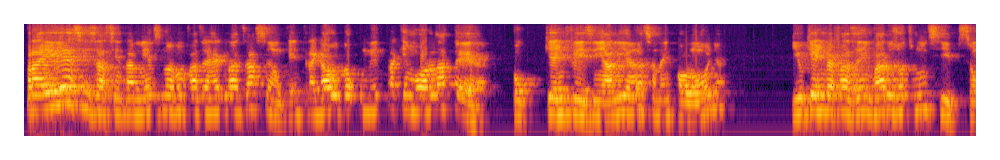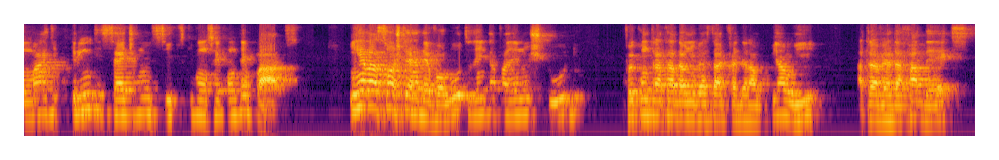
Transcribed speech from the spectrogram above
Para esses assentamentos, nós vamos fazer a regularização, que é entregar o documento para quem mora na terra. O que a gente fez em Aliança, né, em Colônia, e o que a gente vai fazer em vários outros municípios. São mais de 37 municípios que vão ser contemplados. Em relação às terras devolutas, a gente está fazendo um estudo, foi contratado a Universidade Federal do Piauí, através da FADEX,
